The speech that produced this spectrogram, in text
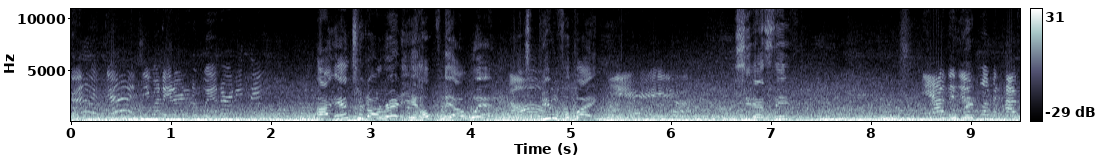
Good, good. Do you want to enter to win or anything? I entered already. Hopefully I win. It's a Oh. beautiful bike. Yeah, yeah. See that, Steve? yeah. Yeah, the emblem has the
